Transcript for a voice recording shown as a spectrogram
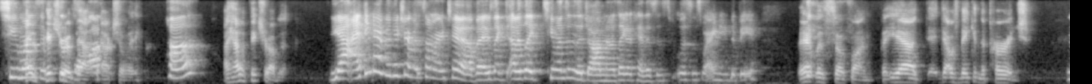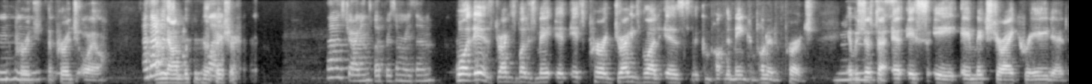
two months. I have a picture of job. that actually. Huh? I have a picture of it. Yeah, I think I have a picture of it somewhere too. But I was like, I was like two months into the job and I was like, okay, this is, this is where I need to be. It was so fun. But yeah, that was making the purge, mm-hmm. purge the purge oil. I thought and now I'm looking for the picture. That was dragon's blood for some reason. Well, it is. Dragon's blood is made. It, it's purge. Dragon's blood is the component, the main component of purge. Mm-hmm. It was just a, it's a, a mixture I created,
